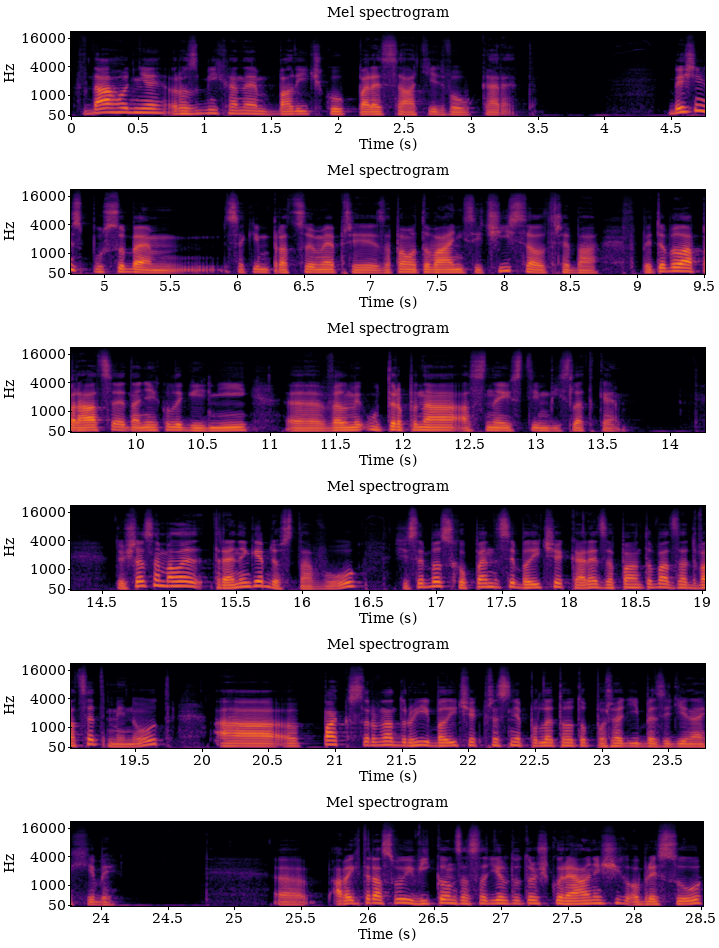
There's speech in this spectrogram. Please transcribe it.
v náhodně rozmíchaném balíčku 52 karet. Běžným způsobem, s jakým pracujeme při zapamatování si čísel třeba, by to byla práce na několik dní, eh, velmi útrpná a s nejistým výsledkem. Došel jsem ale tréninkem do stavu, že jsem byl schopen si balíček karet zapamatovat za 20 minut a pak srovnat druhý balíček přesně podle tohoto pořadí bez jediné chyby. Eh, abych teda svůj výkon zasadil do trošku reálnějších obrysů,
